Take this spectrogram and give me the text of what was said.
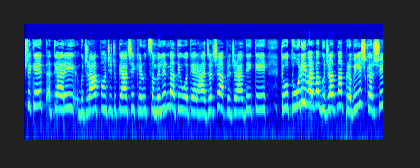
ટિકેત અત્યારે ગુજરાત પહોંચી ચૂક્યા છે. ખેડૂત સંમેલનમાં તેઓ અત્યારે હાજર છે. આપણે જણાવી દઈએ કે તેઓ થોડી વારમાં ગુજરાતમાં પ્રવેશ કરશે.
